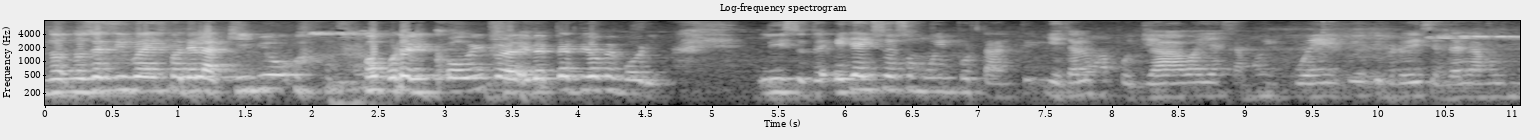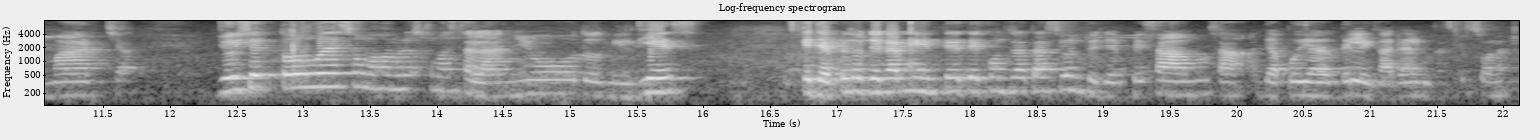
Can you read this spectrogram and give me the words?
no, no sé si fue después de la quimio o por el COVID, pero me he perdido memoria. Listo, entonces ella hizo eso muy importante y ella los apoyaba y hacíamos encuentros, primero de diciembre hacíamos marcha. Yo hice todo eso más o menos como hasta el año 2010, que ya empezó a llegar gente de contratación, entonces ya empezábamos a, ya podía delegar a algunas personas,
